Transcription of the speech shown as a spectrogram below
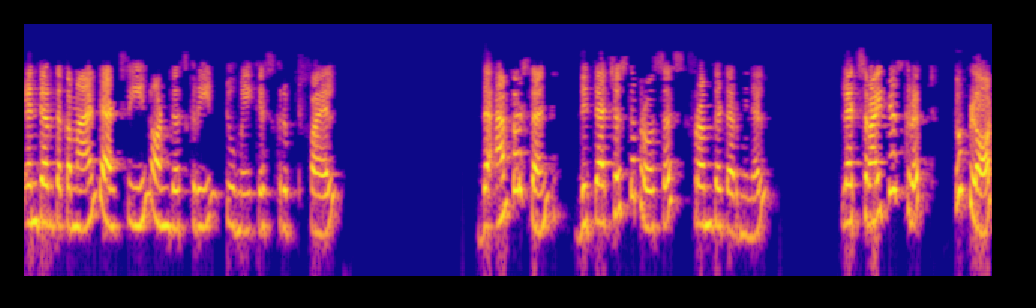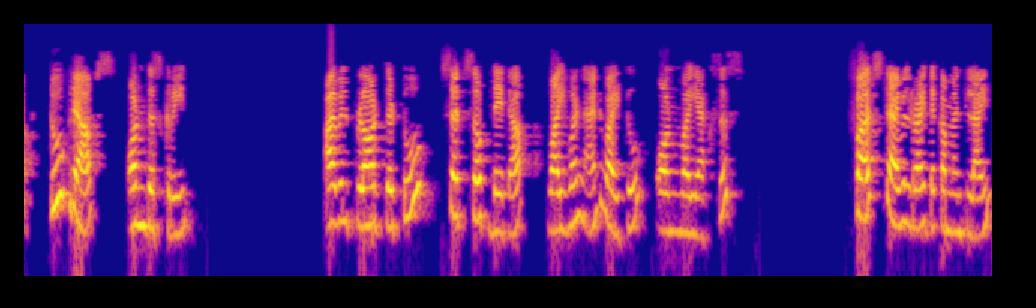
Enter the command as seen on the screen to make a script file. The ampersand detaches the process from the terminal. Let's write a script to plot two graphs on the screen. I will plot the two sets of data y1 and y2 on y-axis. First, I will write a comment line.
